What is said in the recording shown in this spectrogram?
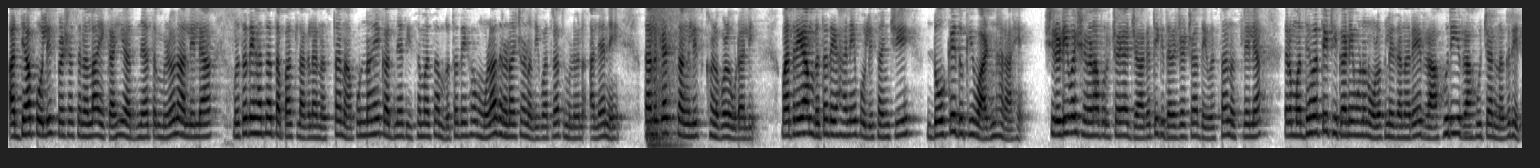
अद्याप पोलीस प्रशासनाला एकाही अज्ञात मिळून आलेल्या मृतदेहाचा तपास लागला नसताना पुन्हा एक अज्ञात इसमाचा मृतदेह मुळा धरणाच्या नदीपात्रात मिळून आल्याने तालुक्यात चांगलीच खळबळ उडाली. मात्र या मृतदेहाने पोलिसांची डोकेदुखी वाढणार आहे. शिर्डी व शिंगणापूरच्या या जागतिक दर्जाच्या देवस्थान असलेल्या तर मध्यवर्ती ठिकाणी म्हणून ओळखले जाणारे राहुरी राहूच्या नगरीत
